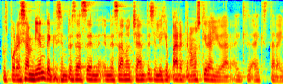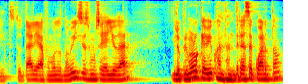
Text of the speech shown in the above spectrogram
pues por ese ambiente que siempre se hace en, esa noche antes y le dije, padre, tenemos que ir a ayudar, hay que, hay que estar ahí. Entonces, total, ya fuimos los novicios, fuimos ahí a ayudar. Y lo primero que vi cuando entré a ese cuarto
